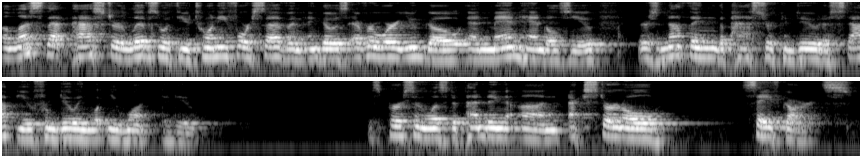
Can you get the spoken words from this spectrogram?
Unless that pastor lives with you 24 7 and goes everywhere you go and manhandles you, there's nothing the pastor can do to stop you from doing what you want to do. This person was depending on external safeguards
